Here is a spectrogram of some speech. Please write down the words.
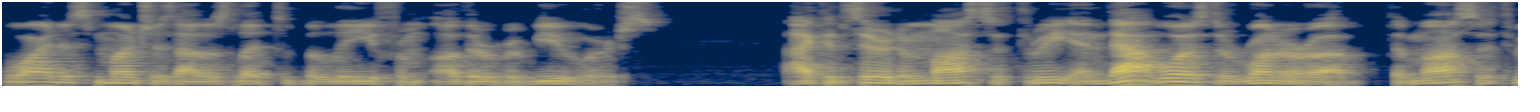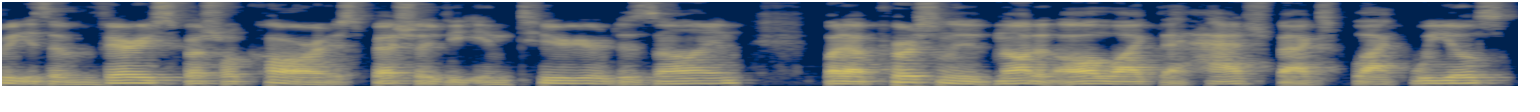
quite as much as I was led to believe from other reviewers. I considered the Mazda 3, and that was the runner up. The Mazda 3 is a very special car, especially the interior design but I personally did not at all like the hatchback's black wheels,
